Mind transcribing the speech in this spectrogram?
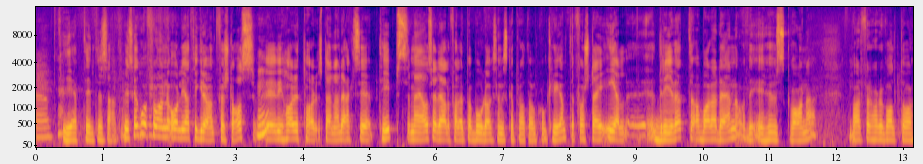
Jätteintressant. Vi ska gå från olja till grönt. förstås. Eh, Vi har ett par spännande aktietips med oss. Eller i alla fall ett par bolag som vi ska prata om konkret. Det första är eldrivet av bara den. och Det är Husqvarna. Varför har du valt att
